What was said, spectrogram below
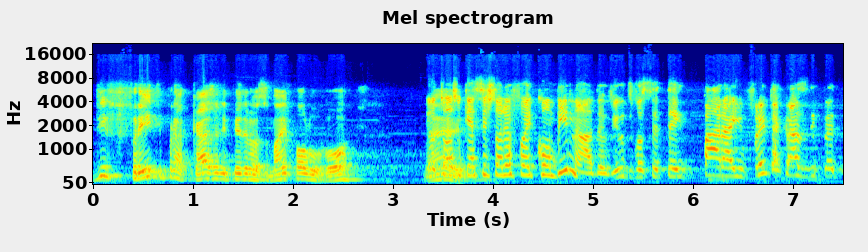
de frente para a casa de Pedro Osmar e Paulo Ró. Eu tô né? achando que essa história foi combinada, viu? De você ter parar em frente à casa de Pedro.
